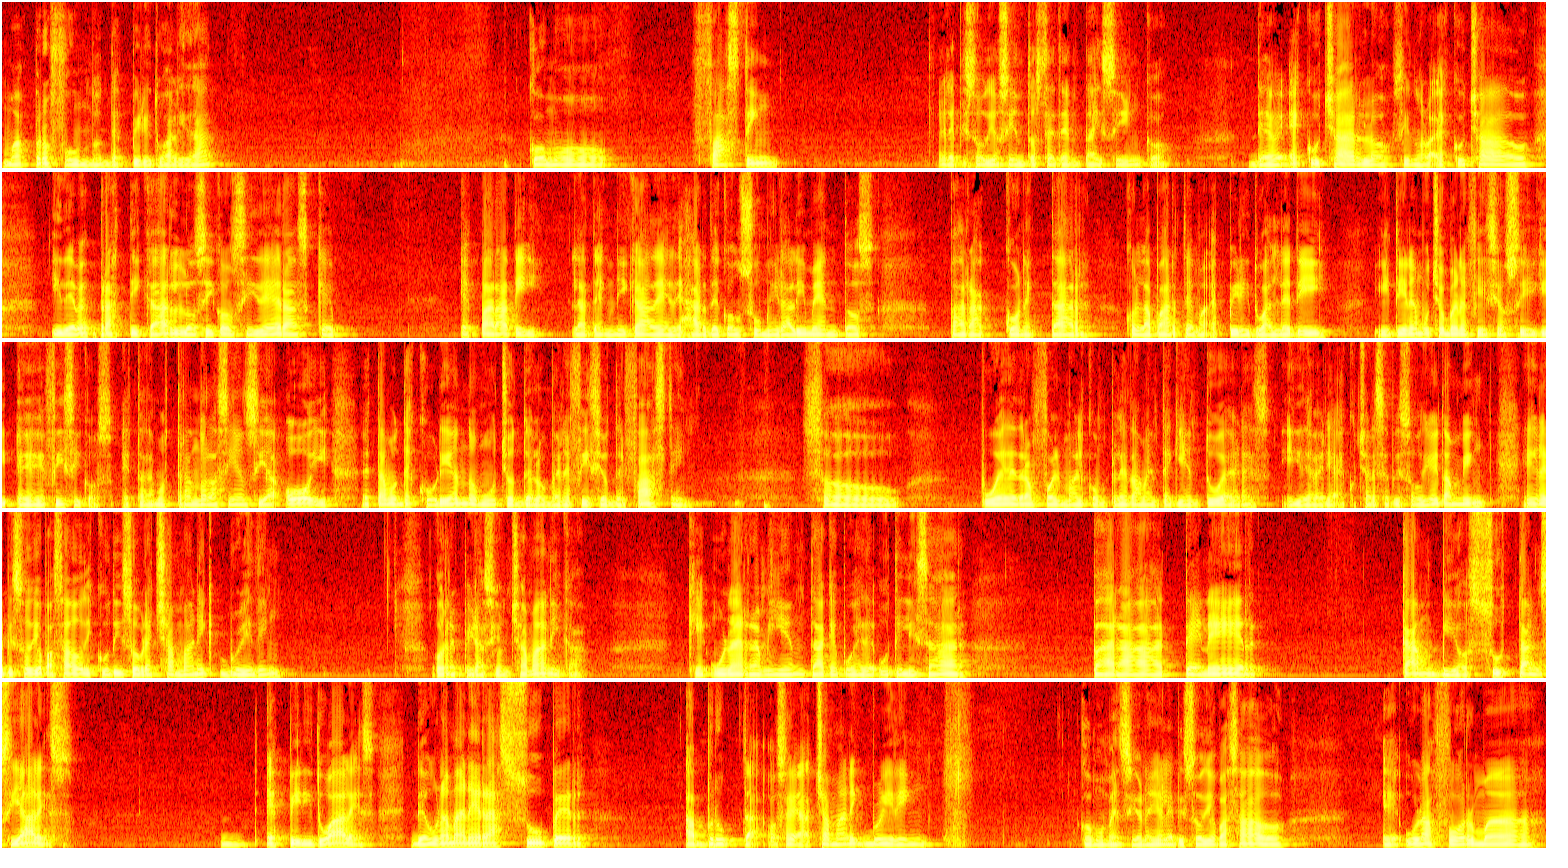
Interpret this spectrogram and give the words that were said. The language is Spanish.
más profundos de espiritualidad, como fasting, el episodio 175. Debes escucharlo si no lo has escuchado y debes practicarlo si consideras que es para ti la técnica de dejar de consumir alimentos para conectar con la parte más espiritual de ti y tiene muchos beneficios eh, físicos. Está demostrando la ciencia hoy. Estamos descubriendo muchos de los beneficios del fasting. So, puede transformar completamente quién tú eres y deberías escuchar ese episodio. Y también en el episodio pasado discutí sobre shamanic breathing o respiración chamánica que una herramienta que puede utilizar para tener cambios sustanciales espirituales de una manera súper abrupta. O sea, shamanic breathing, como mencioné en el episodio pasado, es una forma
